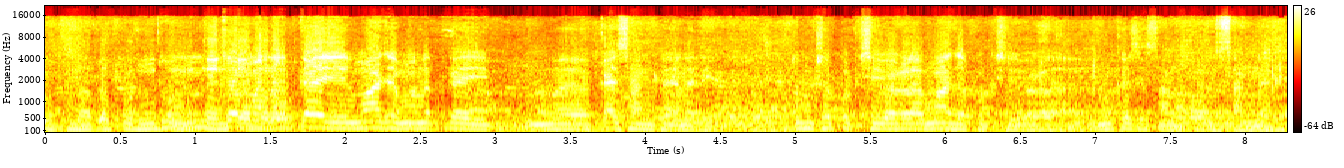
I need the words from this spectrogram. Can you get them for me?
पण आता पूर्वी तुम्ही तुमच्या त्यांच्या मनात काय आहे, माझ्या मनात काय आहे, म, काय सांगता येणार आहे? तुमचा पक्ष वेगळा माझा पक्ष वेगळा. मी कसं सांगतो सांगणार आहे?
